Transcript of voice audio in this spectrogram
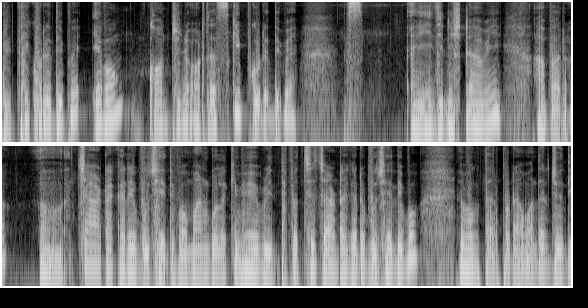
বৃদ্ধি করে দিবে এবং কন্টিনিউ অর্থাৎ স্কিপ করে দিবে। এই জিনিসটা আমি আবার চার আকারে বুঝিয়ে দেবো। মানগুলো কীভাবে বৃদ্ধি পাচ্ছে চার আকারে বুঝিয়ে দেবো এবং তারপরে আমাদের যদি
